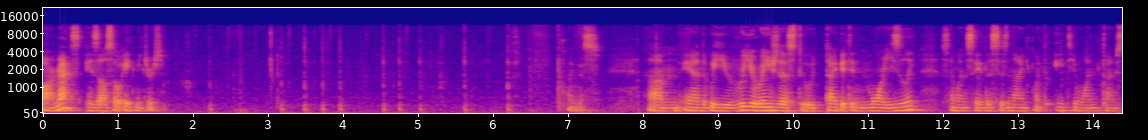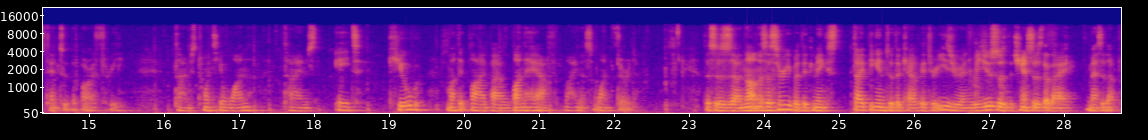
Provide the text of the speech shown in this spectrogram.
R max is also 8 meters. Like this. Um, and we rearrange this to type it in more easily. So I'm going to say this is 9.81 times 10 to the power 3 times 21 times 8 cube multiplied by 1 half minus 1 third. This is uh, not necessary, but it makes typing into the calculator easier and reduces the chances that I mess it up.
